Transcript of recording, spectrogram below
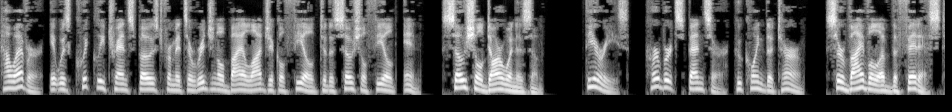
However, it was quickly transposed from its original biological field to the social field, in «social Darwinism» theories. Herbert Spencer, who coined the term «survival of the fittest»,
